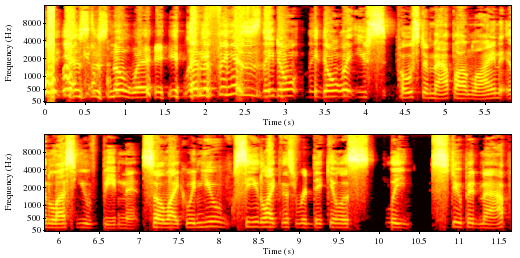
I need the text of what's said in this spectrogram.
Like, there's, there's no way. and the thing is, is they don't they don't let you post a map online unless you've beaten it. So like when you see like this ridiculously stupid map,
